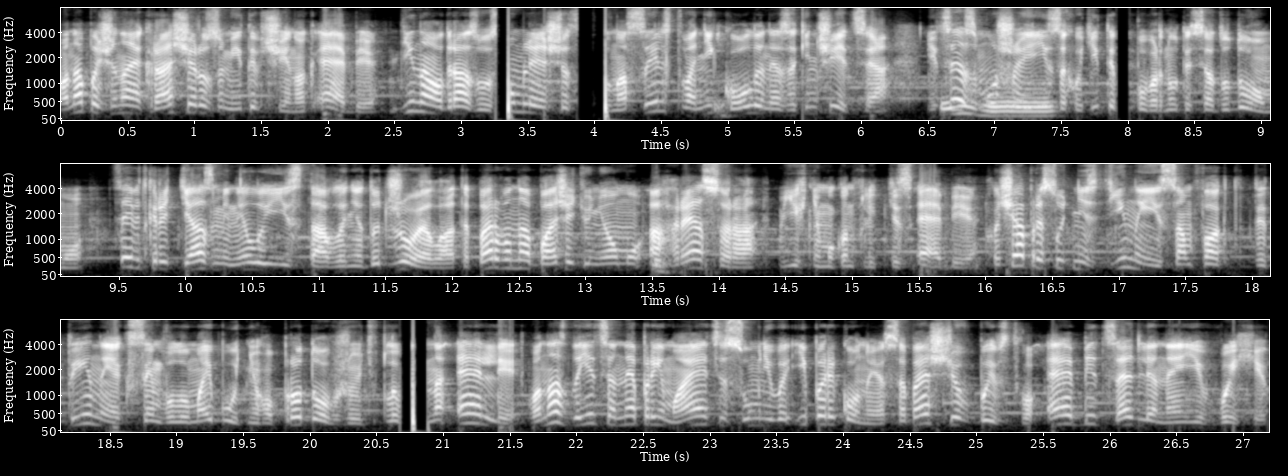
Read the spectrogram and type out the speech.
вона починає краще розуміти вчинок Еббі. Діна одразу усвідомлює, що це насильства ніколи не закінчиться, і це змушує її захотіти повернутися додому. Це відкриття змінило її ставлення до Джоела. Тепер вона бачить у ньому агресора в їхньому конфлікті з Ебі. Хоча присутність Діни і сам факт дитини як символу майбутнього продовжують впливати на Еллі, вона, здається, не приймає ці сумніви і переконує себе, що вбивство Еббі це для неї вихід.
